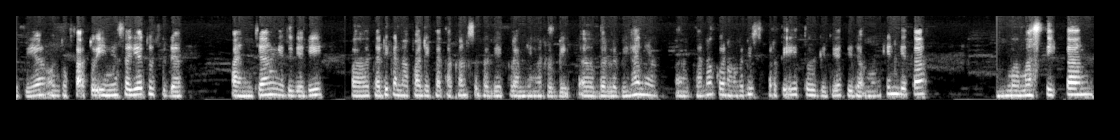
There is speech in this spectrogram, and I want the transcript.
gitu ya. Untuk satu ini saja itu sudah panjang gitu. Jadi uh, tadi kenapa dikatakan sebagai klaim yang lebih, uh, berlebihan ya uh, karena kurang lebih seperti itu gitu ya. Tidak mungkin kita memastikan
